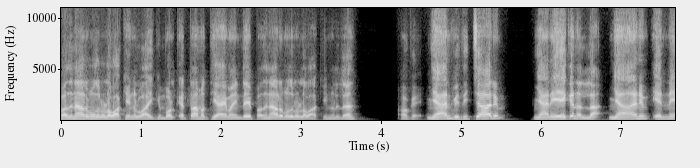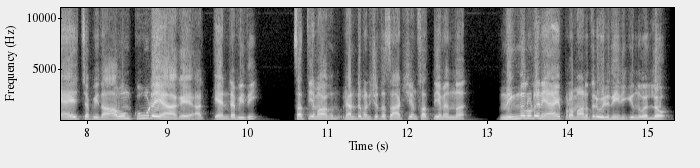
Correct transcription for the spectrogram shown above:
പതിനാറ് മുതലുള്ള വാക്യങ്ങൾ വായിക്കുമ്പോൾ എട്ടാം അധ്യായം അതിന്റെ പതിനാറ് മുതലുള്ള വാക്യങ്ങളിൽ ഓക്കെ ഞാൻ വിധിച്ചാലും ഞാൻ ഏകനല്ല ഞാനും എന്നെ അയച്ച പിതാവും കൂടെയാകയാൽ എന്റെ വിധി സത്യമാകുന്നു. രണ്ട് മനുഷ്യരുടെ സാക്ഷ്യം സത്യമെന്ന് നിങ്ങളുടെ ന്യായപ്രമാണത്തിൽ എഴുതിയിരിക്കുന്നുവല്ലോ.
